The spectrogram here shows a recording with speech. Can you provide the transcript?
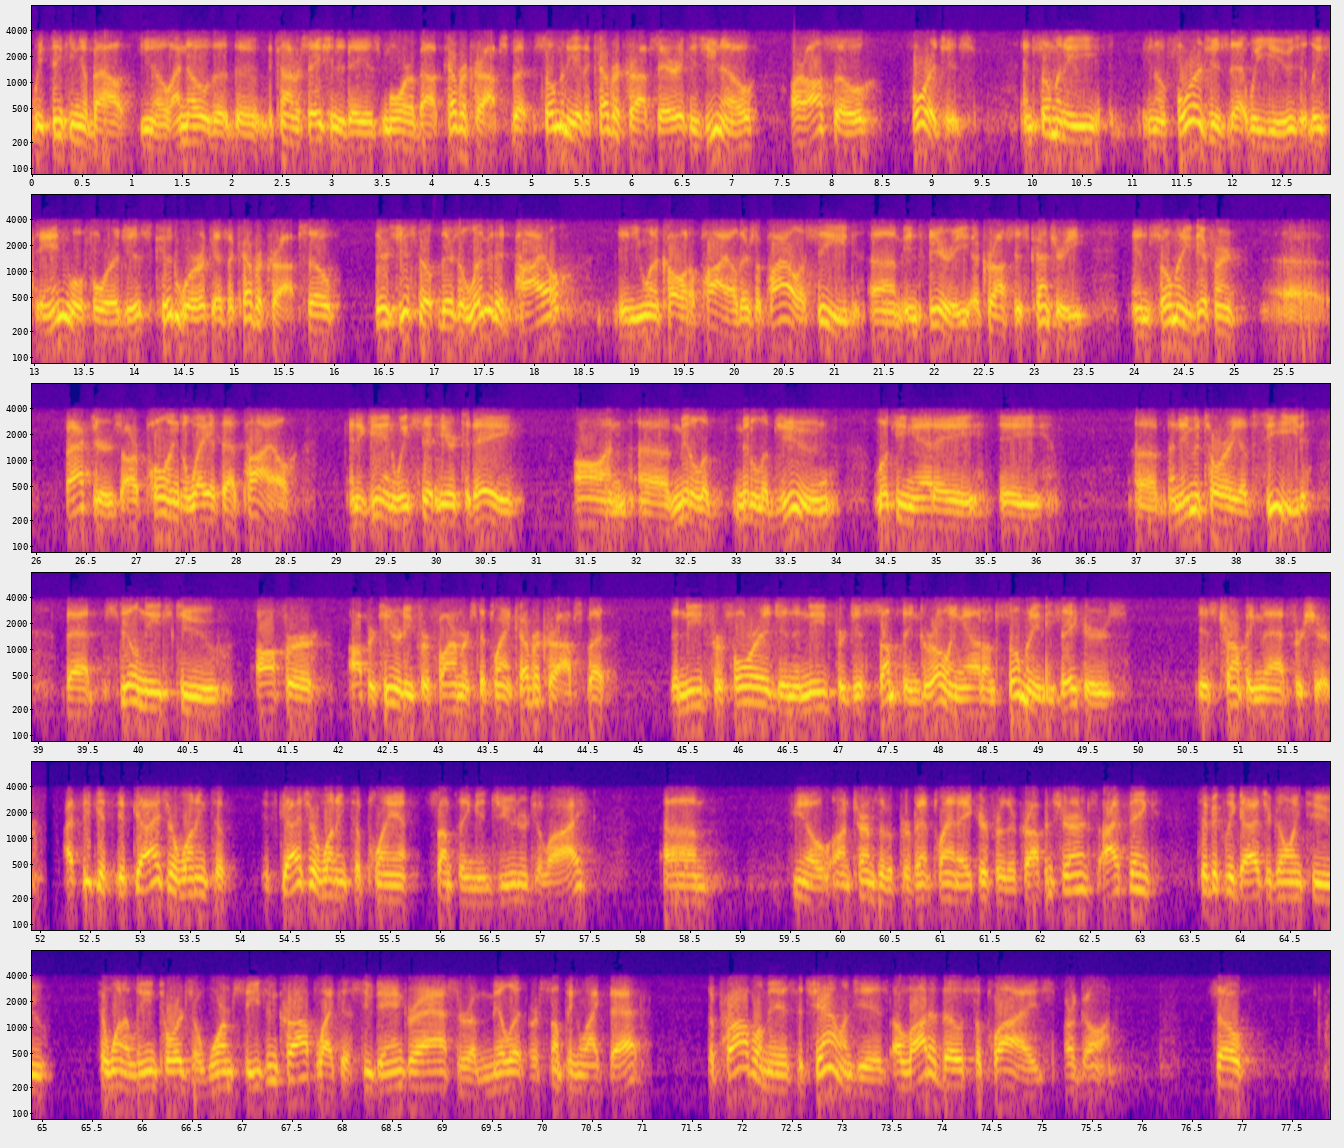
we thinking about, you know, I know the, the, the conversation today is more about cover crops, but so many of the cover crops, Eric, as you know, are also forages. And so many, you know, forages that we use, at least annual forages, could work as a cover crop. So there's just a, there's a limited pile and you want to call it a pile, there's a pile of seed um, in theory across this country, and so many different uh, factors are pulling away at that pile. And again, we sit here today on uh, middle of middle of June, looking at a a uh, an inventory of seed that still needs to offer opportunity for farmers to plant cover crops, but the need for forage and the need for just something growing out on so many of these acres is trumping that for sure. I think if, if guys are wanting to if guys are wanting to plant something in June or July, um, you know, on terms of a prevent plant acre for their crop insurance, I think typically guys are going to to want to lean towards a warm season crop like a Sudan grass or a millet or something like that. The problem is, the challenge is, a lot of those supplies are gone. So,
